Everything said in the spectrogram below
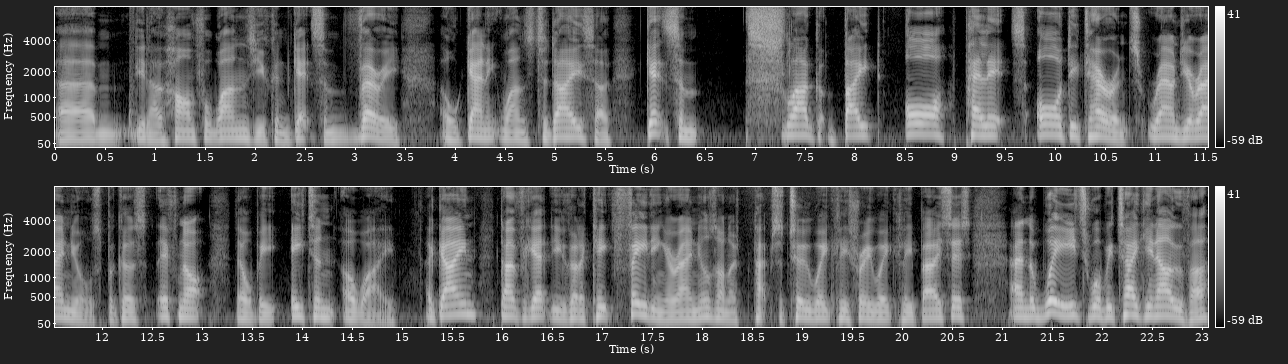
um, you know, harmful ones. You can get some very organic ones today. So get some slug bait or pellets or deterrents round your annuals because if not, they'll be eaten away. Again, don't forget that you've got to keep feeding your annuals on a perhaps a two weekly, three weekly basis, and the weeds will be taking over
